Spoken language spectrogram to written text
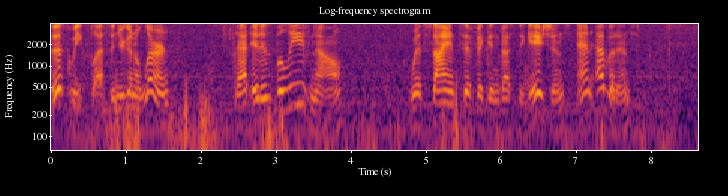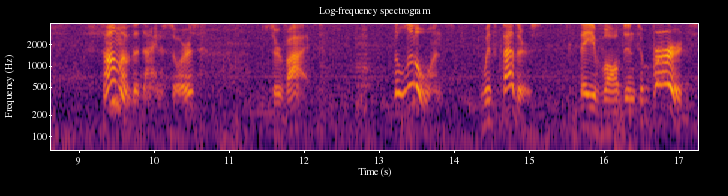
This week's lesson, you're going to learn that it is believed now with scientific investigations and evidence, some of the dinosaurs survived. The little ones with feathers, they evolved into birds.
